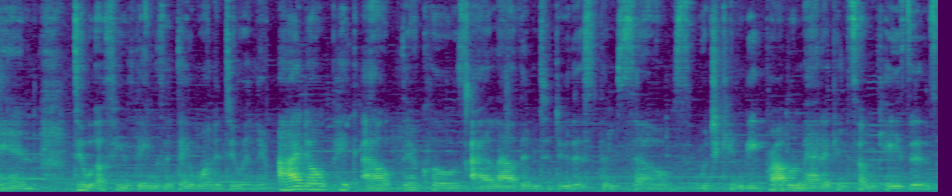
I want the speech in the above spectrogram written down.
and do a few things that they want to do in there. I don't pick out their clothes. I allow them to do this themselves, which can be problematic in some cases.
